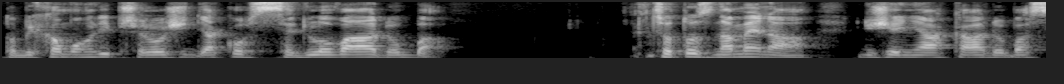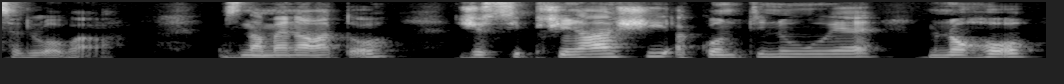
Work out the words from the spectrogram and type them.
To bychom mohli přeložit jako sedlová doba. Co to znamená, když je nějaká doba sedlová? Znamená to, že si přináší a kontinuuje mnoho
